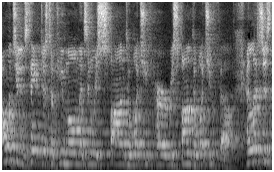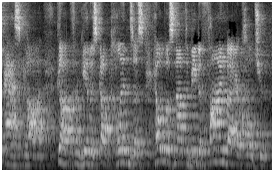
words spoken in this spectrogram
I want you to take just a few moments and respond to what you've heard, respond to what you felt. And let's just ask God, God forgive us, God cleanse us, help us not to be defined by our culture,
